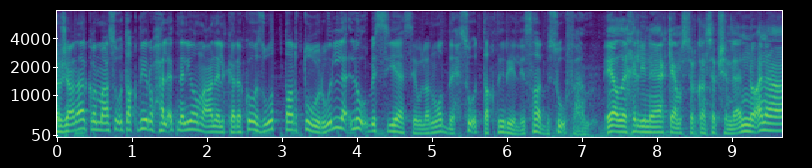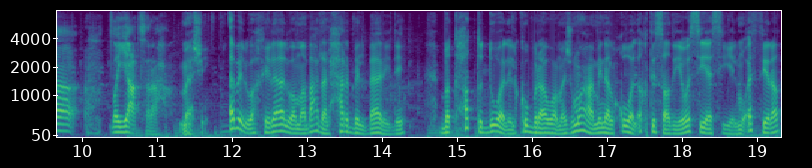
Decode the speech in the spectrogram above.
رجعنا لكم مع سوء تقدير وحلقتنا اليوم عن الكراكوز والطرطور واللقلوق بالسياسة ولنوضح سوء التقدير اللي صار بسوء فهم. يلا يخلينا نحكي عن مستر كونسبشن لأنه أنا ضيعت صراحة. ماشي. قبل وخلال وما بعد الحرب الباردة بتحط الدول الكبرى ومجموعة من القوى الاقتصادية والسياسية المؤثرة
